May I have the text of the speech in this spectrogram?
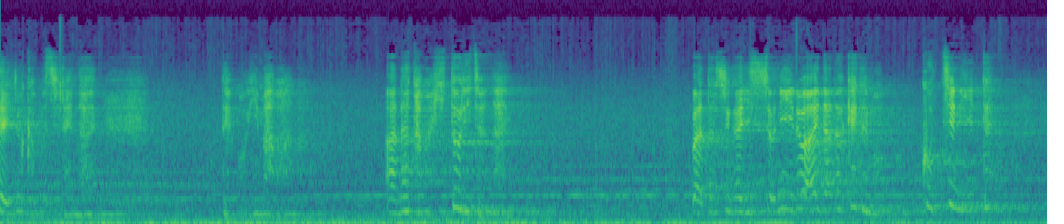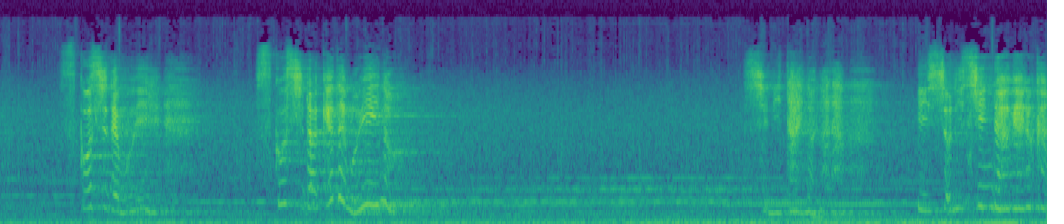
ているかもしれない。でも今はあなたは一人じゃない。私が一緒にいる間だけでもこっちにいて少しでもいい。少しだけでもいいの。死にたいのなら一緒に死んであげるから。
